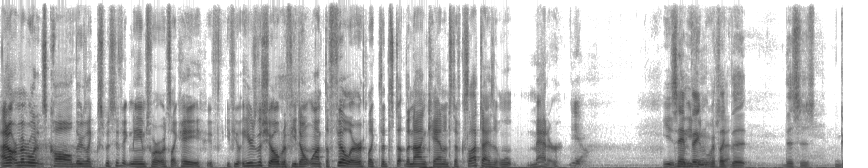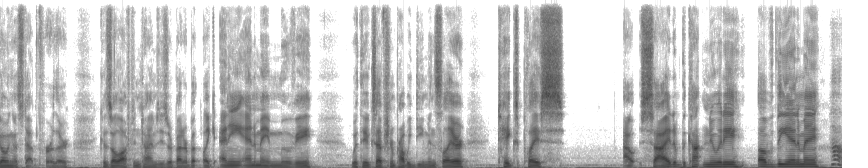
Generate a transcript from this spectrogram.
I don't remember what it's called. There's like specific names for it. Where it's like, hey, if, if you here's the show, but if you don't want the filler, like the stuff, the non-canon stuff, because a lot of times it won't matter. Yeah. You- Same you thing watch with like that. the this is going a step further because oftentimes these are better but like any anime movie with the exception of probably demon slayer takes place outside of the continuity of the anime Huh.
